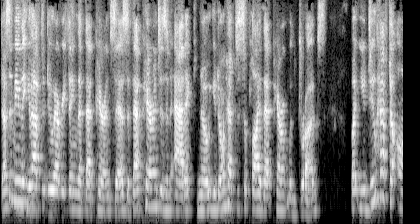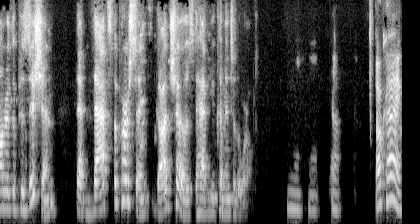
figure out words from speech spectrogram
Doesn't mean that you have to do everything that that parent says. If that parent is an addict, no, you don't have to supply that parent with drugs, but you do have to honor the position that that's the person God chose to have you come into the world. Mm-hmm. Yeah. Okay.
